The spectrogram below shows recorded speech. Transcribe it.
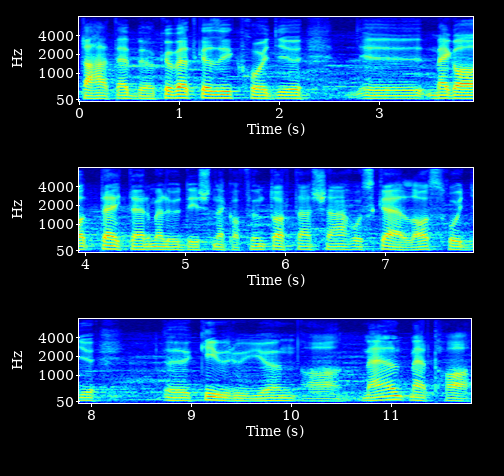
tehát ebből következik, hogy meg a tejtermelődésnek a föntartásához kell az, hogy kiürüljön a mell, mert ha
